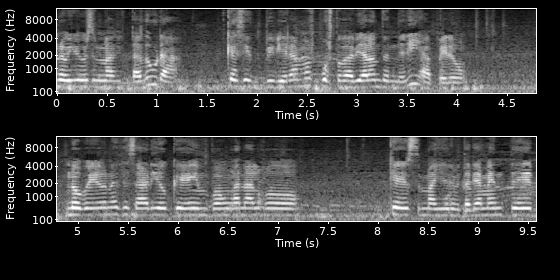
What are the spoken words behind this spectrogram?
no vivimos en una dictadura que si viviéramos pues todavía lo entendería pero no veo necesario que impongan algo que es mayoritariamente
